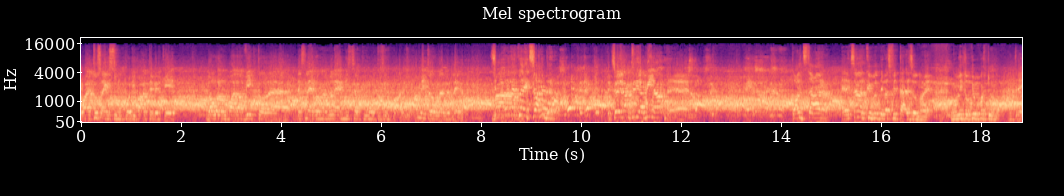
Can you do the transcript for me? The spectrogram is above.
Guarda, tu sai che sono un po' di parte perché dopo la rubata a Victor, eh, Slego non è mister più molto simpatico. Ammetto che è un grande atleta. Ma guarda Alexander! Attenzione Dante di rapina. Eh no! Stops the. Gold Star! Alexander qui deve aspettare secondo me il momento più opportuno. Mentre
